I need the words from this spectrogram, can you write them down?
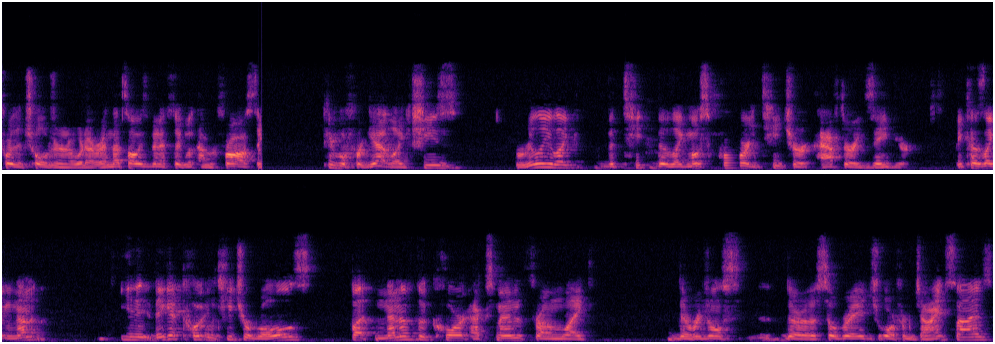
for the children or whatever. And that's always been a thing with Emma Frost. People forget like she's really like the te- the like most important teacher after Xavier because like none you know, they get put in teacher roles, but none of the core X Men from like the original the Silver Age or from Giant Size,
